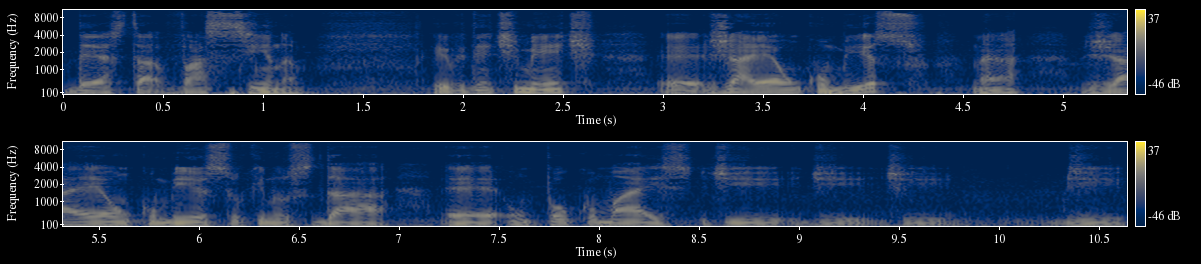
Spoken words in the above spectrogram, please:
desta vacina. Evidentemente, eh, já é um começo, né? já é um começo que nos dá eh, um pouco mais de, de, de, de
